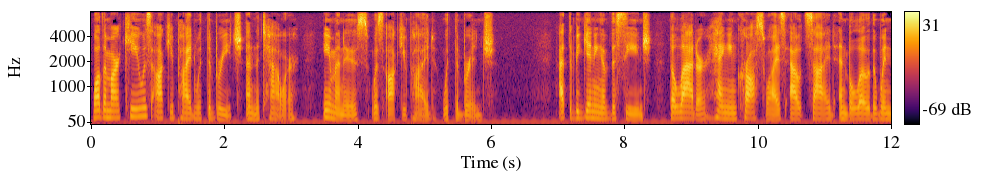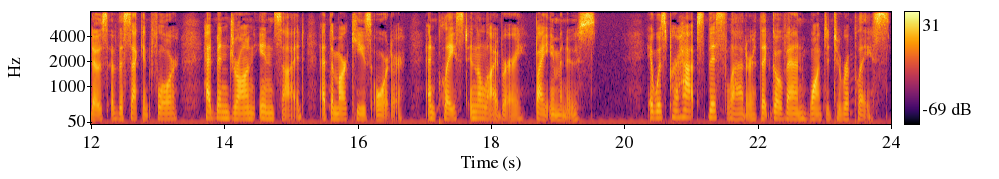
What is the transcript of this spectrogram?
While the Marquis was occupied with the breach and the tower, Imanus was occupied with the bridge. At the beginning of the siege, the ladder, hanging crosswise outside and below the windows of the second floor, had been drawn inside at the Marquis's order and placed in the library by Imanus. It was perhaps this ladder that Gauvain wanted to replace.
